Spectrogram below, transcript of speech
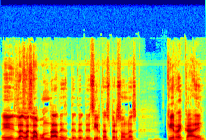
Eh, la, la- la bondad de, de- de- ciertas personas que recae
